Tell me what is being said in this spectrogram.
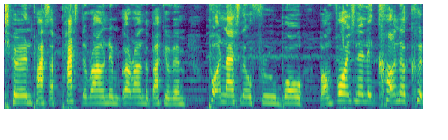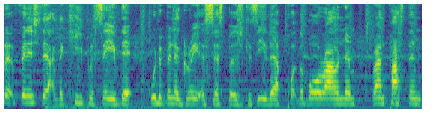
turn pass. I passed around him, got around the back of him, put a nice little through ball. But unfortunately, Connor couldn't finish it. The keeper saved it. Would have been a great assist. But as you can see there, put the ball around him, ran past him,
